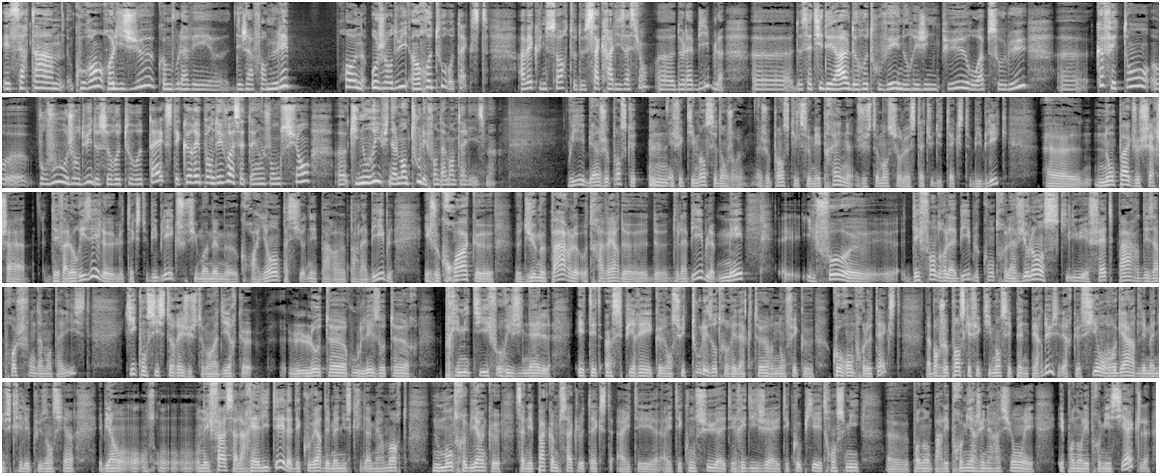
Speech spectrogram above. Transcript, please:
Et certains courants religieux, comme vous l'avez euh, déjà formulé, prônent aujourd'hui un retour au texte avec une sorte de sacralisation euh, de la Bible, euh, de cet idéal de retrouver une origine pure ou absolue. que fait-on pour vous aujourd'hui de ce retour au texte et que répondez-vous à cette injonction qui nourrit finalement tous les fondamentalismes? Oui, eh bien, je pense que effectivement, c'est dangereux. Je pense qu'ils se méprennent justement sur le statut du texte biblique. Euh, non pas que je cherche à dévaloriser le, texte biblique. Je suis moi-même euh, croyant, passionné par euh, par la Bible, et je crois que Dieu me parle au travers de de, de la Bible. Mais il faut défendre la Bible contre la violence qui lui est faite par des approches fondamentalistes, qui consisteraient justement à dire que l'auteur ou les auteurs primitif, originel, était inspiré et que ensuite tous les autres rédacteurs n'ont fait que corrompre le texte. D'abord, je pense qu'effectivement c'est peine perdue, c'est-à-dire que si on regarde les manuscrits les plus anciens, eh bien on, on, on, est face à la réalité. La découverte des manuscrits de la mer morte nous montre bien que ça n'est pas comme ça que le texte a été a été conçu, a été rédigé, a été copié et transmis euh, pendant par les premières générations et, et pendant les premiers siècles.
